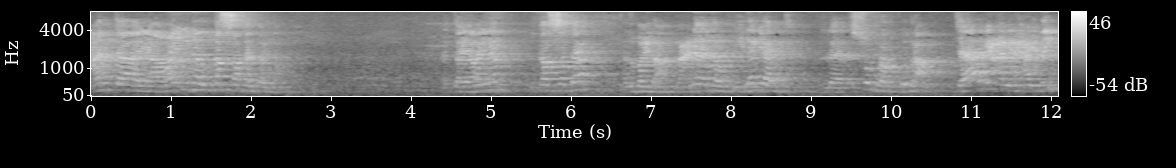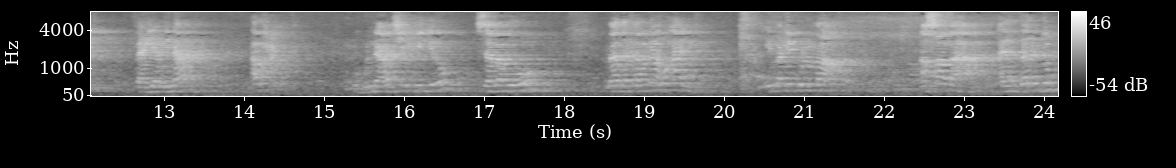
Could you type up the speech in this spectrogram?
حتى يرين القصة البيضاء. حتى يرين القصة البيضاء. معناه أنه إذا كانت السفرة الكبرى تابعة للحيض فهي من الحيض. وقلنا هذا الشيء اللي يديروا سببه ما ذكرناه آنفا. إما لكل امرأة أصابها البرد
